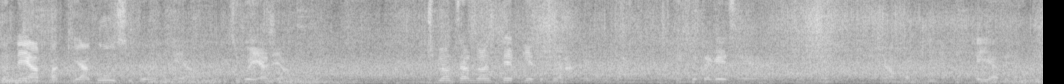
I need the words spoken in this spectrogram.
돈내 안 받게 하고 수고해야 수고해야 돼요. 주변 사람들한테 피해 들면 안 됩니다. 깨끗하게 해서 안 받게 해야 돼요.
